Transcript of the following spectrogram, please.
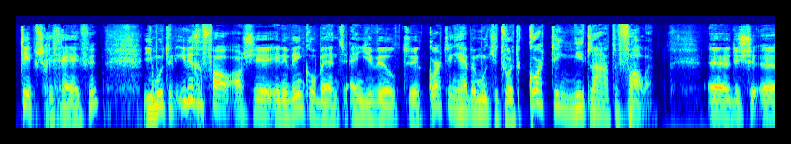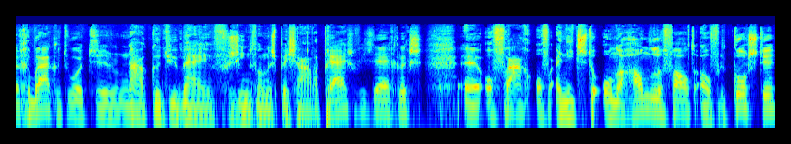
tips gegeven. Je moet in ieder geval, als je in een winkel bent en je wilt eh, korting hebben... moet je het woord korting niet laten vallen. Dus gebruik het woord, nou, kunt u mij voorzien van een speciale prijs of iets dergelijks. Of vraag of er niets te onderhandelen valt over de kosten.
